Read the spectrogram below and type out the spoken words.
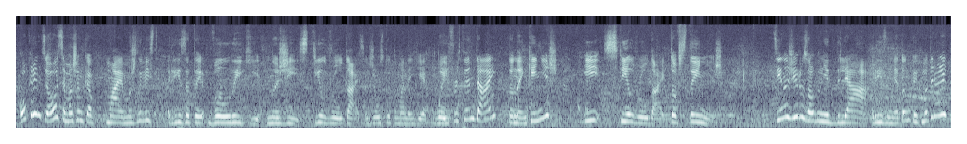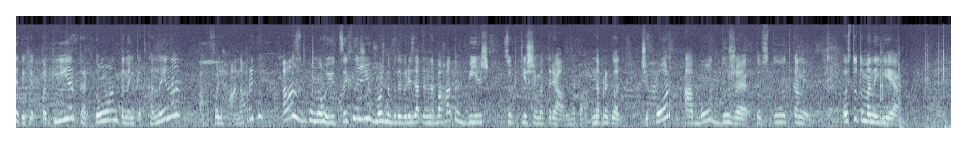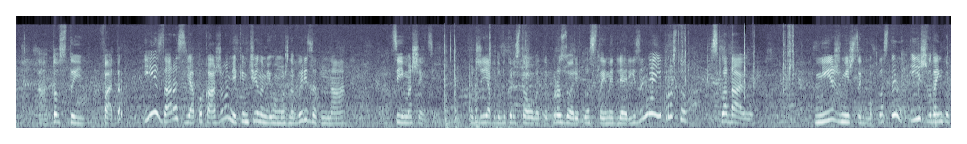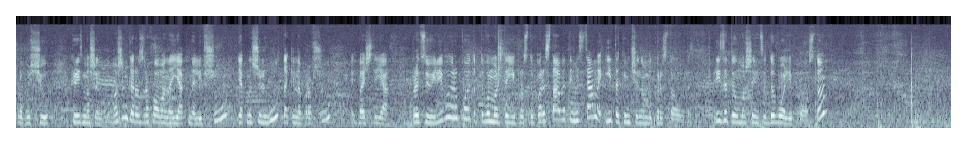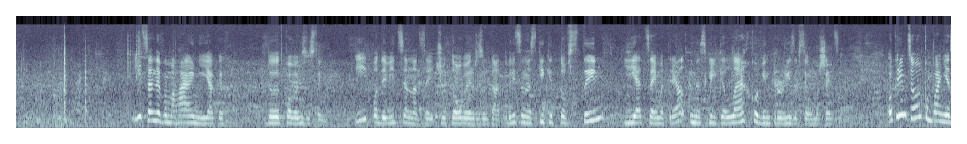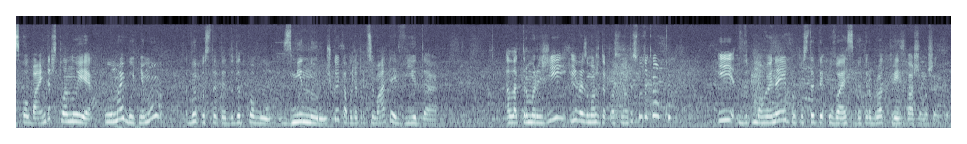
Окрім цього, ця машинка має можливість різати великі ножі Steel Rule Dies. Адже ось тут у мене є Wafer Thin Die, тоненький ніж, і Steel Rule Die, товстий ніж. Ці ножі розроблені для різання тонких матеріалів, таких як папір, картон, тоненька тканина, фольга, наприклад. А за допомогою цих ножів можна буде вирізати набагато більш цупкіший матеріал, наприклад, чепорт або дуже товсту тканину. Ось тут у мене є товстий фетр, і зараз я покажу вам, яким чином його можна вирізати на цій машинці. Отже, я буду використовувати прозорі пластини для різання і просто складаю ніж між цих двох пластин і швиденько пропущу крізь машинку. Машинка розрахована як на лівшу, як на шульгу, так і на правшу. Як бачите, я працюю лівою рукою, тобто ви можете її просто переставити місцями і таким чином використовувати. Різати у машинці доволі просто. І це не вимагає ніяких додаткових зусиль. І подивіться на цей чудовий результат. Подивіться, наскільки товстим є цей матеріал і наскільки легко він прорізався у машинці. Окрім цього, компанія Spellbinders планує у майбутньому випустити додаткову змінну ручку, яка буде працювати від е, електромережі, і ви зможете просто натиснути кнопку і з допомогою неї пропустити увесь бутерброд крізь вашу машинку.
